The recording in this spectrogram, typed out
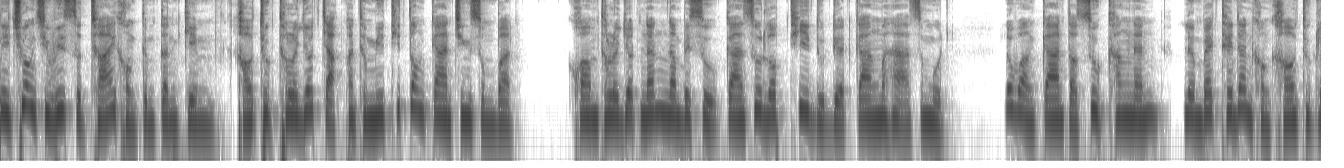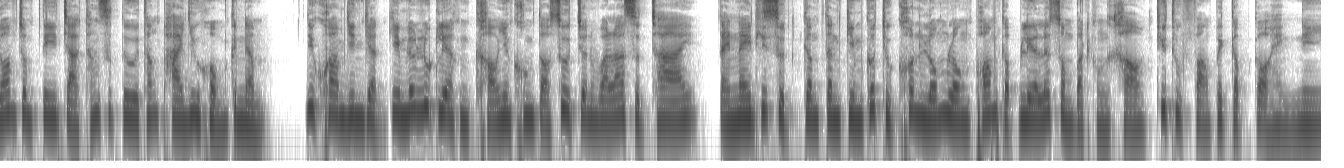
ในช่วงชีวิตสุดท้ายของกัมตันกิม เขาถูกทรยศจากพันธมิตรที่ต้องการชิงสมบัติ ความทรยศนั้นนำไปสู่การสู้รบที่ดุเดือดกลางมหาสมุทรระหว่างการต่อสู้ครั้งนั้นเรือแบ็กไทดันของเขาถูกล้อมโจมตีจากทั้งศัตรูทั้งพายุโหมกระหน่ำด้วยความยืนหยัดกิมและลูกเรือของเขายังคงต่อสู้จนวาระสุดท้าย แต่ในที่สุดกัมตันกิมก็ถูกค้นล้มลงพร้อมกับเรือและสมบัติของเขาที่ถูกฝังไปกับเกาะแห่งนี้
